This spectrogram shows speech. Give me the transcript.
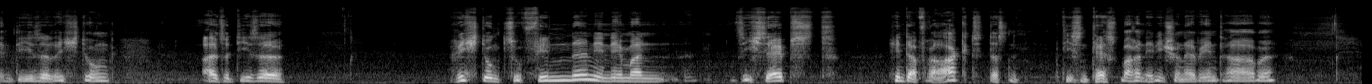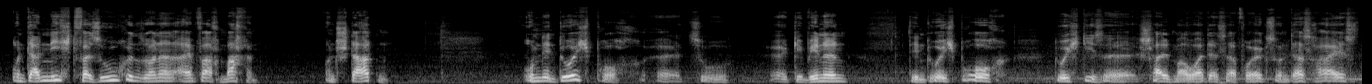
in diese Richtung. Also diese Richtung zu finden, indem man sich selbst hinterfragt, das, diesen Test machen, den ich schon erwähnt habe, und dann nicht versuchen, sondern einfach machen und starten, um den Durchbruch äh, zu äh, gewinnen, den Durchbruch durch diese Schallmauer des Erfolgs. Und das heißt,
